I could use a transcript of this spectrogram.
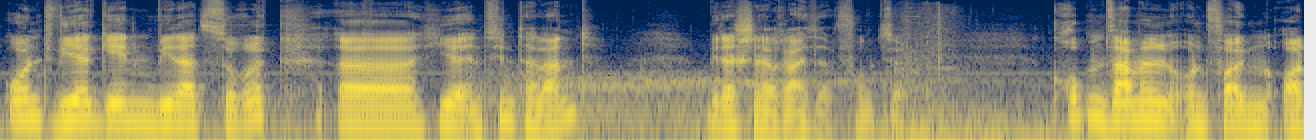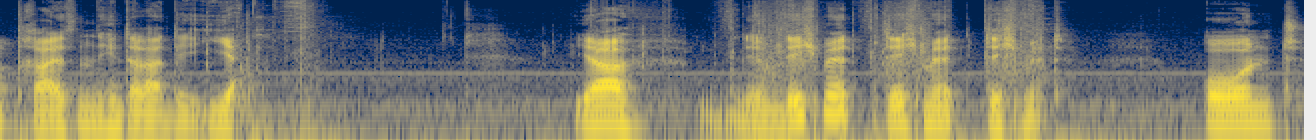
Und wir gehen wieder zurück äh, hier ins Hinterland mit der Schnellreisefunktion. Gruppen sammeln und folgenden Ort reisen, hinterlade. Ja. Ja, nehmen dich mit, dich mit, dich mit. Und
